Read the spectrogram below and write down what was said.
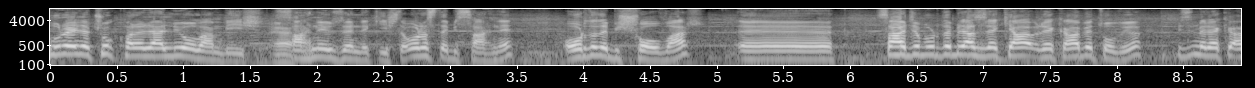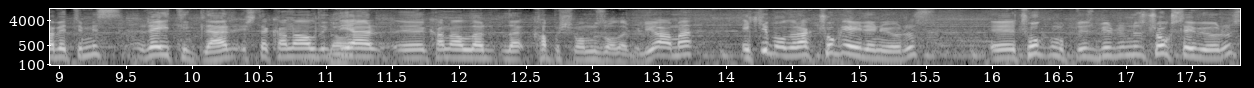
burayla çok paralelliği olan bir iş. Evet. Sahne üzerindeki işte. Orası da bir sahne. Orada da bir şov var. Ee, sadece burada biraz reka- rekabet oluyor. Bizim rekabetimiz reytingler, işte kanalda Doğru. diğer e, kanallarla kapışmamız olabiliyor ama ekip olarak çok eğleniyoruz. Ee, çok mutluyuz. Birbirimizi çok seviyoruz.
